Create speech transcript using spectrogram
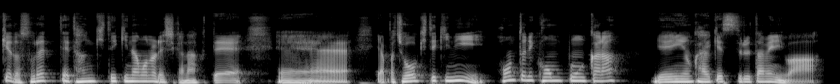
けどそれって短期的なものでしかなくて、えー、やっぱ長期的に本当に根本から原因を解決するためには、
